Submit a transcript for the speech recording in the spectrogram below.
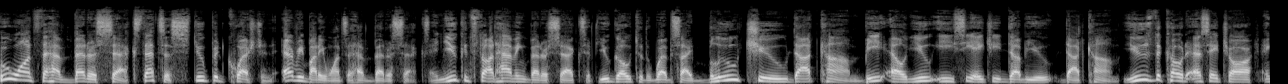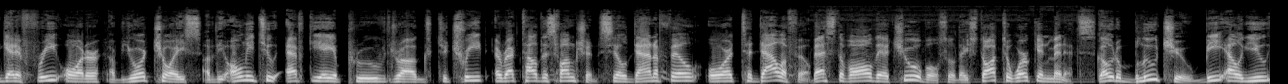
Who wants to have better sex? That's a stupid question. Everybody wants to have better sex. And you can start having better sex if you go to the website bluechew.com, B-L-U-E-C-H-E-W.com. Use the code SHR and get a free order of your choice of the only two FDA approved drugs to treat erectile dysfunction, sildenafil or tadalafil. Best of all, they're chewable, so they start to work in minutes. Go to bluechew, B-L-U-E-C-H-E-W.com.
